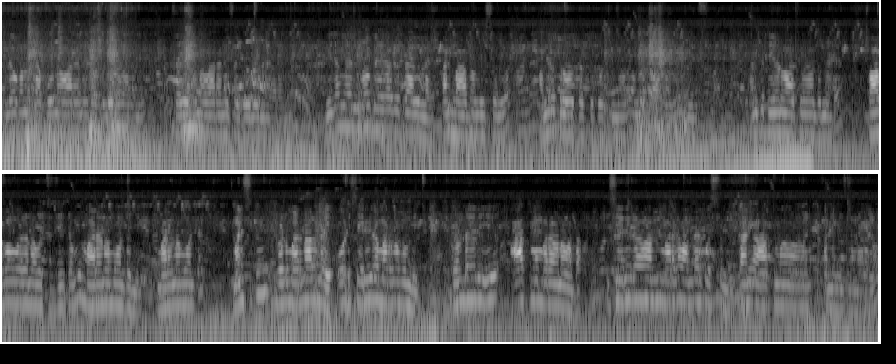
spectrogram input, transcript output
ఈ లోకంలో డబ్బు ఉన్న వారని డబ్బు లేని వారని చదువుకున్న వారని చదువు లేని వారని విధంగా ఎన్నో భేదాభిప్రాయాలు ఉన్నాయి. కానీ పాపం విషయంలో అందరూ త్రోవ తప్పిపోతున్నారు అందరూ పాపం జీవిస్తున్నారు అందుకే దేవుని వాక్యం ఏమంటుందంటే పాపం వలన వచ్చే జీతము మరణము ఉంటుంది మరణము అంటే మనిషికి రెండు మరణాలు ఉన్నాయి. ఒకటి శరీర మరణం ఉంది. రెండోది ఆత్మ మరణం అంట. ఈ శరీర మరణం అందరికి వస్తుంది. కానీ ఆత్మ సంబంధించిన మరణం.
